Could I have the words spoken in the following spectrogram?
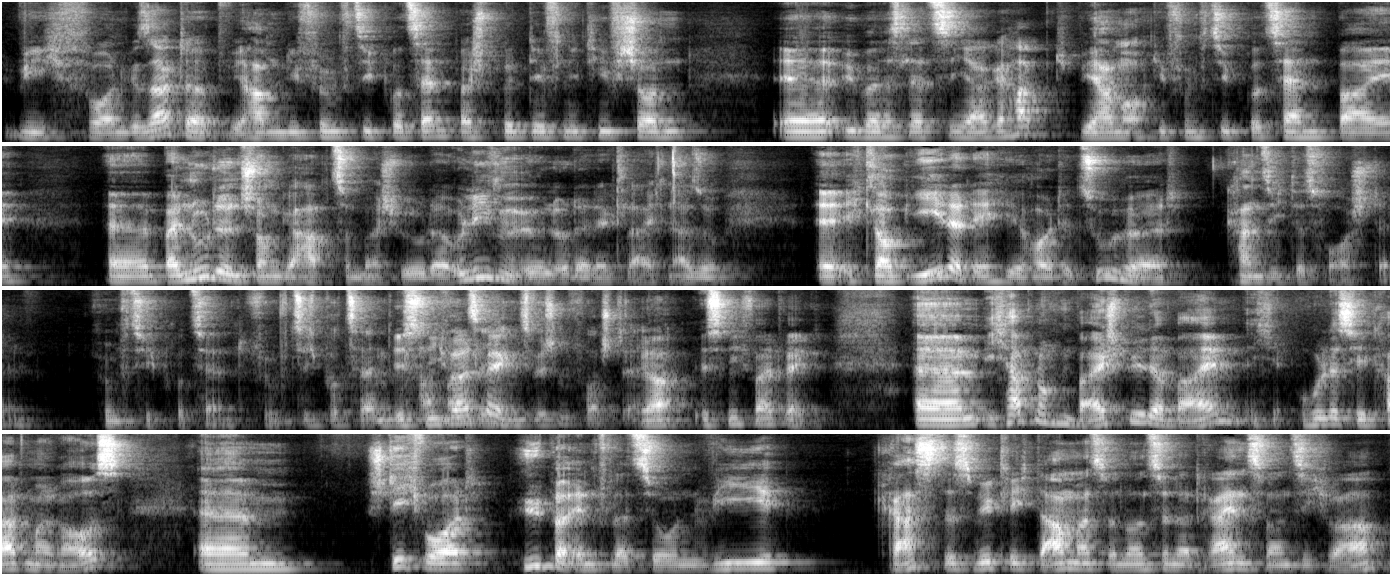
wie ich vorhin gesagt habe, wir haben die 50 Prozent bei Sprit definitiv schon äh, über das letzte Jahr gehabt. Wir haben auch die 50 Prozent bei, äh, bei Nudeln schon gehabt zum Beispiel oder Olivenöl oder dergleichen. Also äh, ich glaube, jeder, der hier heute zuhört, kann sich das vorstellen. 50 Prozent. 50 Prozent ist nicht weit weg. inzwischen vorstellen. Ja, ist nicht weit weg. Ähm, ich habe noch ein Beispiel dabei. Ich hole das hier gerade mal raus. Ähm, Stichwort Hyperinflation. Wie krass das wirklich damals 1923 war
